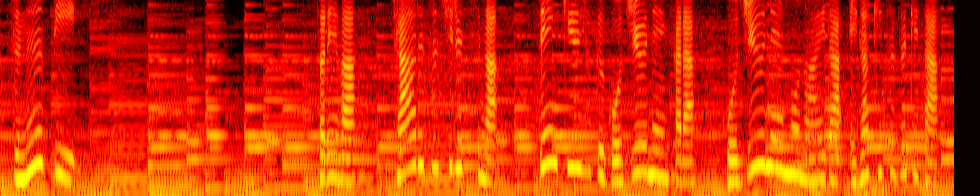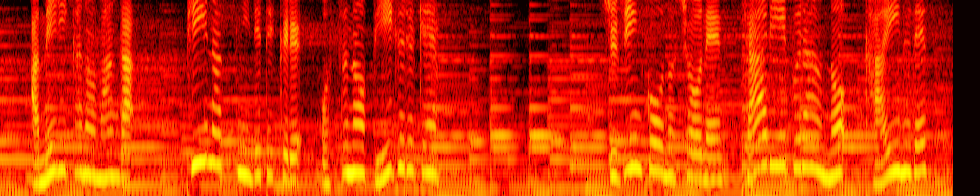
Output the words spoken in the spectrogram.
スヌーピーそれはチャールズ・シュルツが1950年から50年もの間描き続けたアメリカの漫画「ピーナッツ」に出てくるオスのビーグル犬。主人公の少年チャーリー・ブラウンの飼い犬です。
